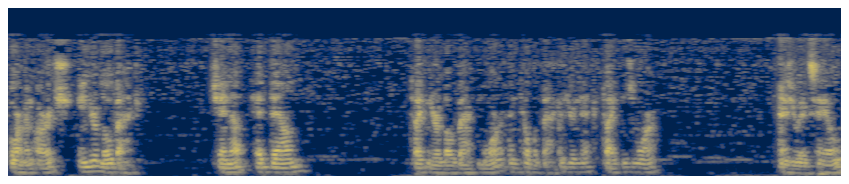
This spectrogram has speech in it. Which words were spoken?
Form an arch in your low back. Chin up, head down. Tighten your low back more until the back of your neck tightens more. As you exhale,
